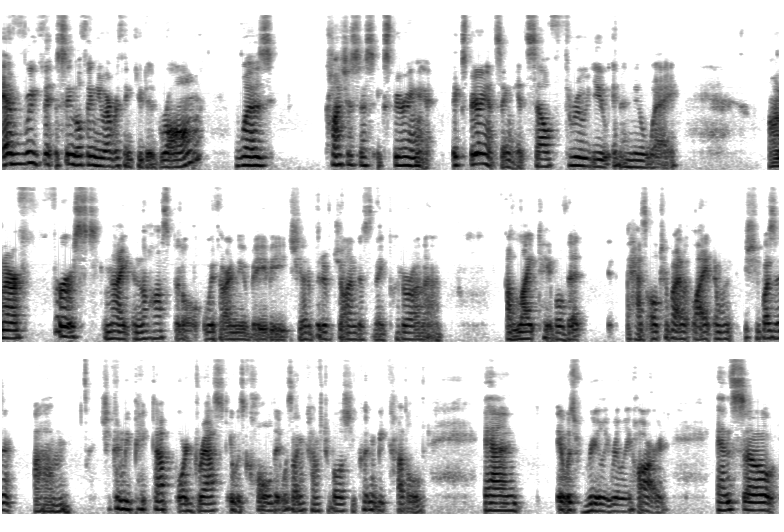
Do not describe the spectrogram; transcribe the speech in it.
Every single thing you ever think you did wrong was consciousness experiencing, experiencing itself through you in a new way. On our first night in the hospital with our new baby, she had a bit of jaundice and they put her on a, a light table that has ultraviolet light. And she wasn't um, she couldn't be picked up or dressed. It was cold. It was uncomfortable. She couldn't be cuddled. And it was really really hard. And so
